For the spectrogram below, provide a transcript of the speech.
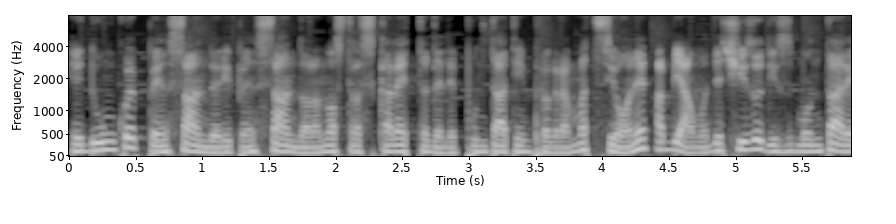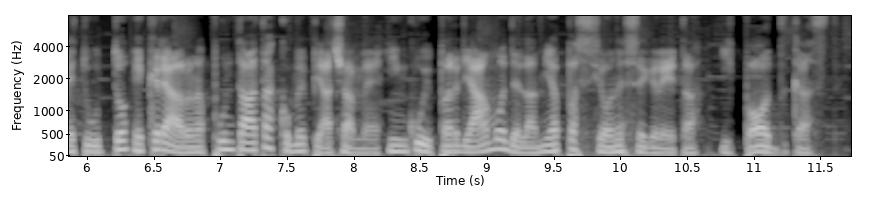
e dunque pensando e ripensando alla nostra scaletta delle puntate in programmazione abbiamo deciso di smontare tutto e creare una puntata come piace a me, in cui parliamo della mia passione segreta, i podcast.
